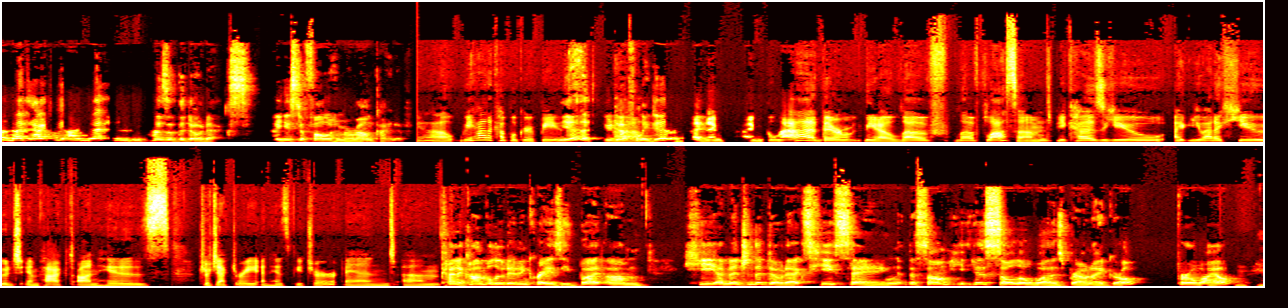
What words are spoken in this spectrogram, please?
fun. That's actually, I met him because of the Dodecs. I used to follow him around kind of. Yeah. We had a couple groupies. Yes, you uh, definitely uh, did. And I'm, I'm glad there, you know, love, love blossomed because you, you had a huge impact on his trajectory and his future. And um, kind of convoluted and crazy, but, um, he i mentioned the dodecs. He sang the song. He, his solo was brown eyed girl for a while. Mm-hmm.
